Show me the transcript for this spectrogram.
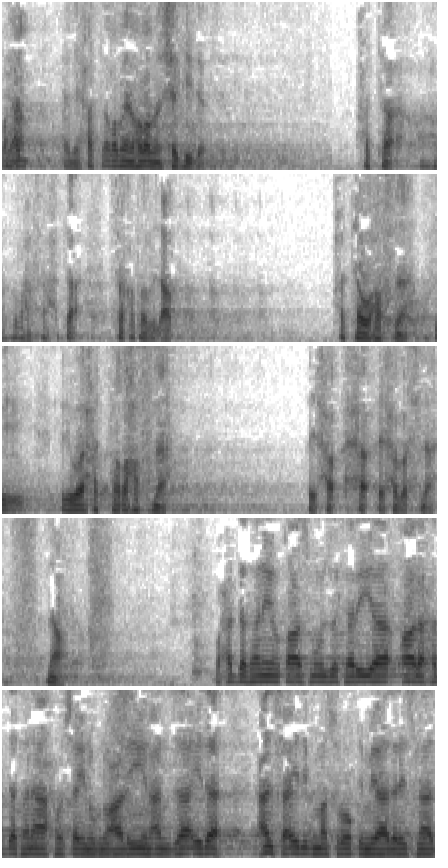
وحد نعم. يعني حتى رميناه رميا شديدا. حتى حتى سقط بالأرض. حتى وهصناه في رواية حتى رهصناه أي حبسناه نعم. وحدثني القاسم بن زكريا قال حدثنا حسين بن علي عن زائدة عن سعيد بن مسروق بهذا الإسناد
